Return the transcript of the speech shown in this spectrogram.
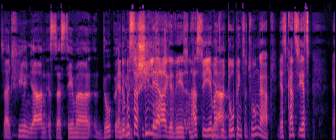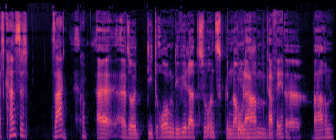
seit vielen Jahren ist das Thema Doping. Ja, du bist doch Skilehrer gewesen. Hast du jemals Ja. mit Doping zu tun gehabt? Jetzt kannst du jetzt, jetzt kannst du es sagen. Komm. Äh, also die Drogen, die wir da zu uns genommen Cola, haben, Kaffee. Äh, waren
